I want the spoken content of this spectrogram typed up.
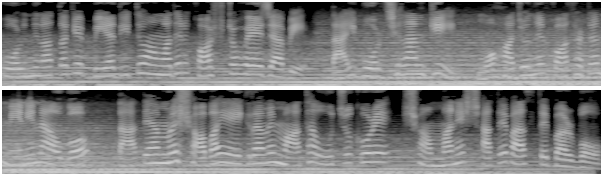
কর্মীলতাকে বিয়ে দিতেও আমাদের কষ্ট হয়ে যাবে। তাই বলছিলাম কি, মহাজনের কথাটা মেনে নাও গো। তাতে আমরা সবাই এই গ্রামে মাথা উঁচু করে সম্মানের সাথে বাঁচতে পারব।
